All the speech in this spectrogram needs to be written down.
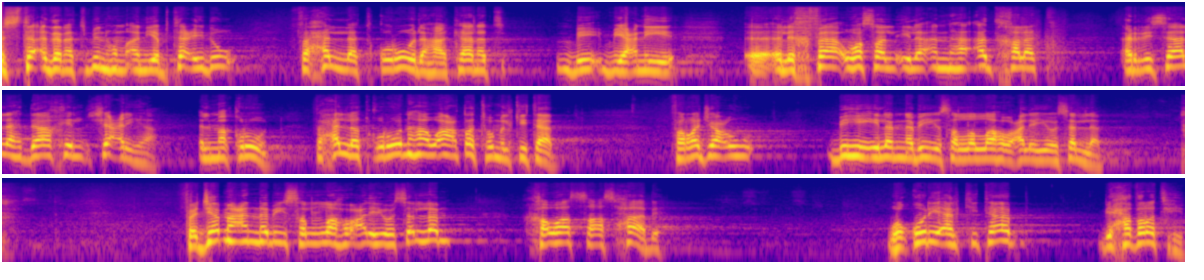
استأذنت منهم أن يبتعدوا فحلت قرونها كانت يعني آه، الإخفاء وصل إلى أنها أدخلت الرسالة داخل شعرها المقرون فحلت قرونها وأعطتهم الكتاب فرجعوا به إلى النبي صلى الله عليه وسلم. فجمع النبي صلى الله عليه وسلم خواص أصحابه وقرئ الكتاب بحضرتهم.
